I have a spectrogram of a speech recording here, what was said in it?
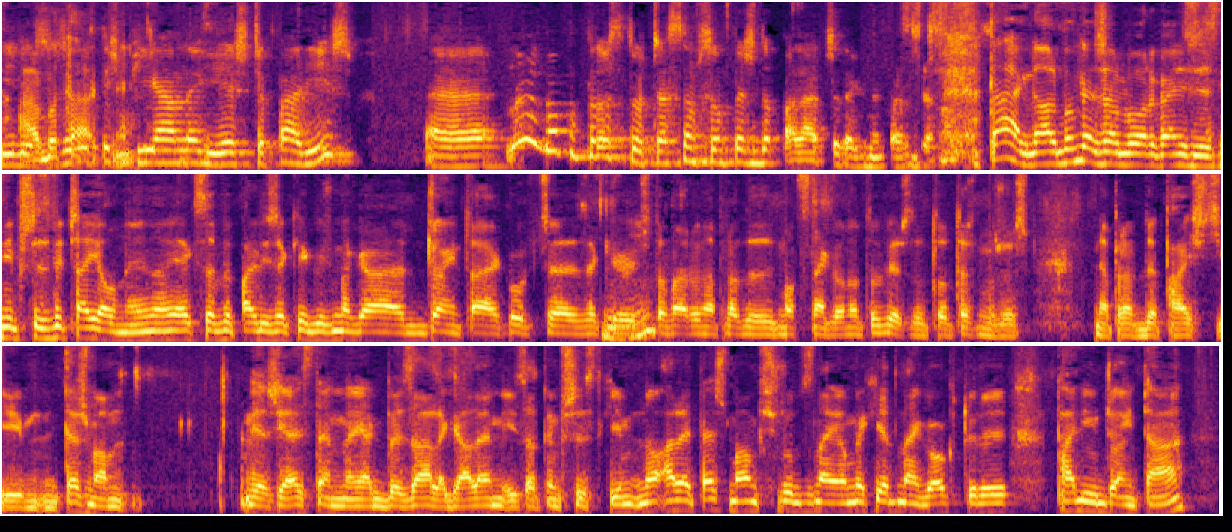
I wiesz, Albo jeżeli tak, jesteś nie? pijany i jeszcze palisz, no bo po prostu czasem są też dopalacze tak naprawdę. Tak, no albo wiesz, albo organizm jest nieprzyzwyczajony, no jak sobie wypalisz jakiegoś mega jointa, kurczę, z jakiegoś Mhm. towaru naprawdę mocnego, no to wiesz, no to też możesz naprawdę paść i też mam Wiesz, ja jestem jakby za legalem i za tym wszystkim, no ale też mam wśród znajomych jednego, który palił jointa e,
